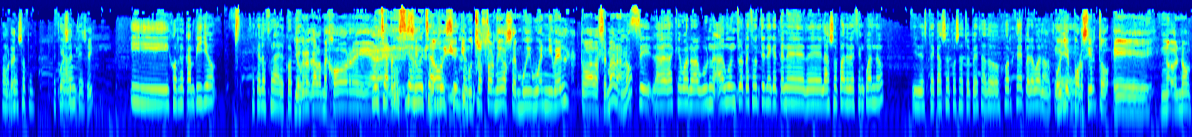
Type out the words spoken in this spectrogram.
Para el. US Open, Pues efectivamente. sí. Y Jorge Campillo se quedó fuera del corte. Yo creo que a lo mejor... eh, Mucha eh, presión, mucha no, y- presión. Y, muchos torneos en muy buen nivel todas las semanas, ¿no? Sí, la verdad es que bueno, algún, algún tropezón tiene que tener eh, la sopa de vez en cuando. Y en este caso pues ha tropezado Jorge, pero bueno. que- Oye, por cierto, eh, no, no,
